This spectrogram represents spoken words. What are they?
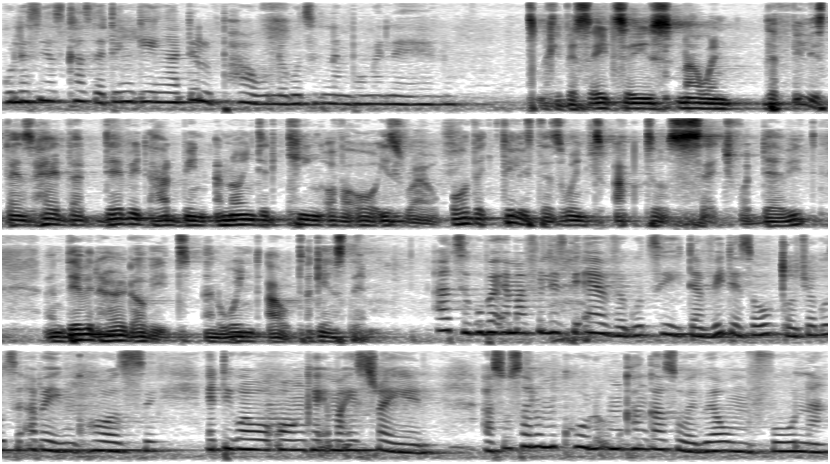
kulesinye isikhathi letinkinga tiluphawu lokuthi kunempumelelo Okay, verse 8 says, Now when the Philistines heard that David had been anointed king over all Israel, all the Philistines went up to search for David, and David heard of it and went out against them. athi kube emafilisti eve davide sowugcotshwe abe yinkosi etikwawo onke ema-israyeli umkhankaso wekuyawumfuna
